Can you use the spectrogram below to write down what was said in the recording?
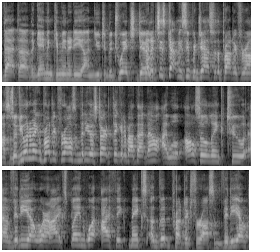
that uh, the gaming community on YouTube and Twitch do, and it just got me super jazzed for the Project for Awesome. So if you want to make a Project for Awesome video, start thinking about that now. I will also link to a video where I explain what I think makes a good Project for Awesome video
